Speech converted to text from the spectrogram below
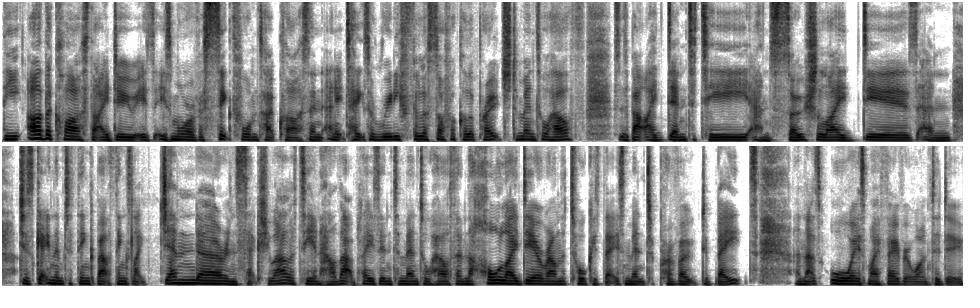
the other class that I do is is more of a sixth form type class, and, and it takes a really philosophical approach to mental health. So it's about identity and social ideas, and just getting them to think about things like gender and sexuality and how that plays into mental health. And the whole idea around the talk is that it's meant to provoke debate, and that's always my favourite one to do.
